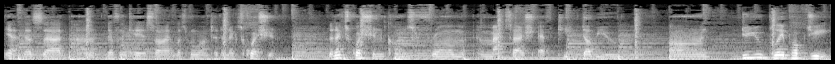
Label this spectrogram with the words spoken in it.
yeah, that's that. Uh, definitely KSI. Let's move on to the next question. The next question comes from Maxash FTW. Uh, do you play PUBG?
